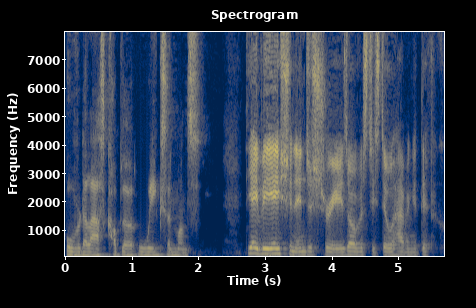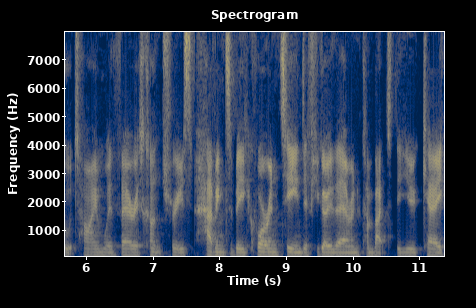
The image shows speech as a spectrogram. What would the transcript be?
over the last couple of weeks and months. The aviation industry is obviously still having a difficult time with various countries having to be quarantined if you go there and come back to the UK.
